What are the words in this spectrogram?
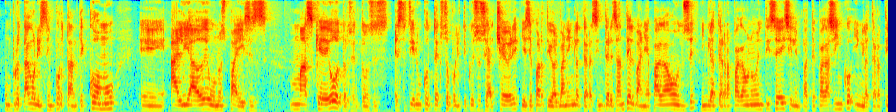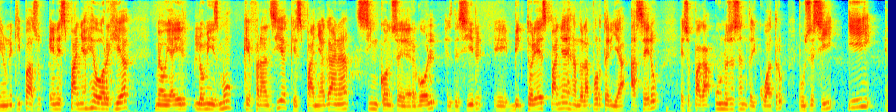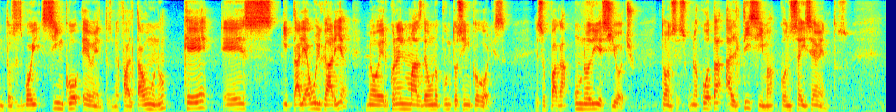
un, protagonista importante como eh, aliado de unos países más que de otros. Entonces, esto tiene un contexto político y social chévere. Y ese partido Albania-Inglaterra es interesante. Albania paga 11, Inglaterra paga 1.26 y el empate paga 5. Inglaterra tiene un equipazo. En España-Georgia me voy a ir lo mismo que Francia, que España gana sin conceder gol, es decir, eh, victoria de España dejando la portería a cero, eso paga 1.64, puse sí y entonces voy 5 eventos, me falta uno que es Italia-Bulgaria, me voy a ir con el más de 1.5 goles, eso paga 1.18, entonces una cuota altísima con 6 eventos.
